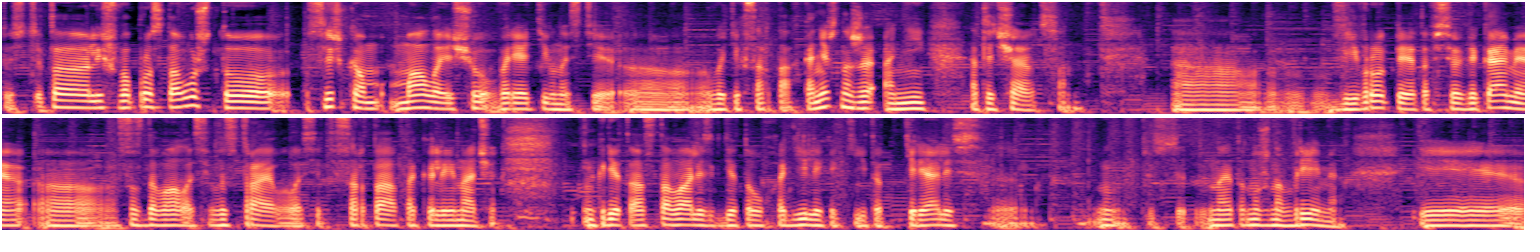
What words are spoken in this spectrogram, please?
То есть это лишь вопрос того, что слишком мало еще вариативности э, в этих сортах. Конечно же, они отличаются. Э, В Европе это все веками э, создавалось, выстраивалось, эти сорта так или иначе. Где-то оставались, где-то уходили, какие-то терялись. Э, Ну, то есть на это нужно время. И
